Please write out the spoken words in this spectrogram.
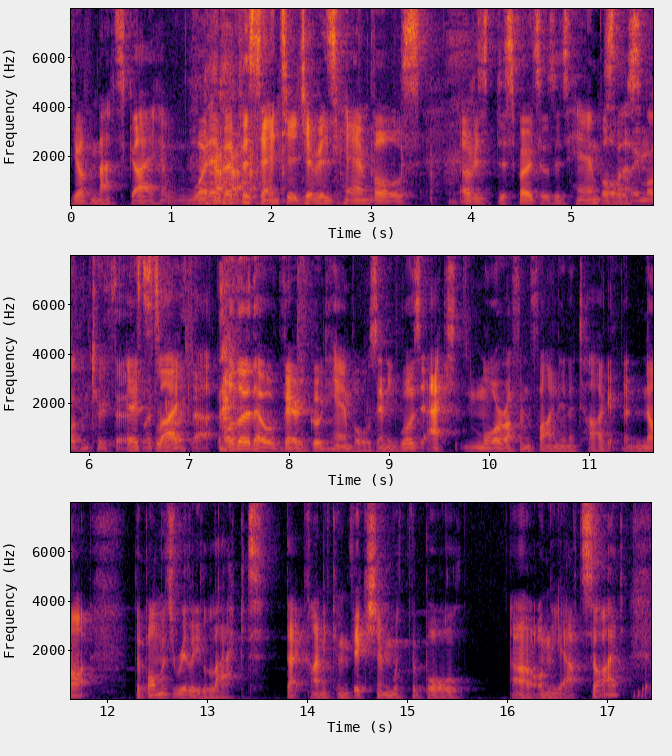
You're the maths guy. Whatever percentage of his handballs, of his disposals, is handballs. Slightly more than two thirds. it's Let's like that. although they were very good handballs and he was act- more often finding a target than not the bombers really lacked that kind of conviction with the ball uh, on the outside Yeah.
